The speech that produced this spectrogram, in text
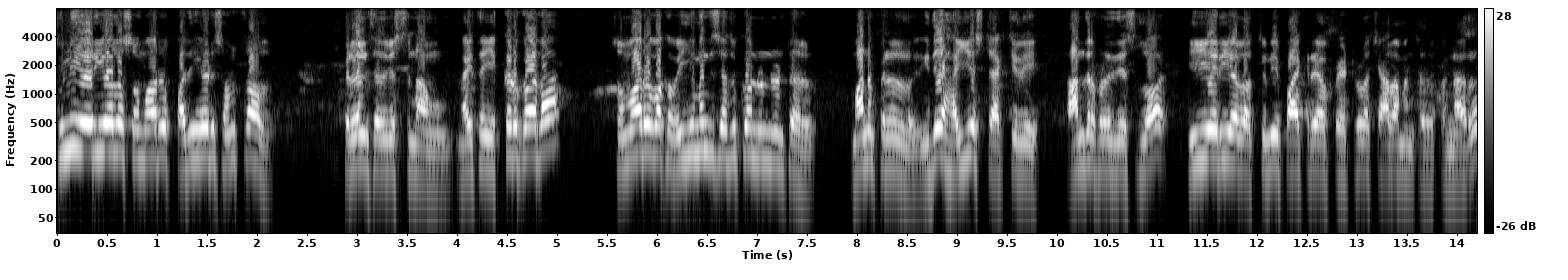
తుని ఏరియాలో సుమారు పదిహేడు సంవత్సరాలు పిల్లల్ని చదివిస్తున్నాము. అయితే ఇక్కడ కూడా సుమారు ఒక వెయ్యి మంది చదువుకొని ఉండి ఉంటారు మన పిల్లలు. ఇదే హయ్యెస్ట్ యాక్చువల్లీ ఆంధ్రప్రదేశ్లో ఈ ఏరియాలో తుని పాకిరేపేటలో చాలామంది చదువుకున్నారు.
